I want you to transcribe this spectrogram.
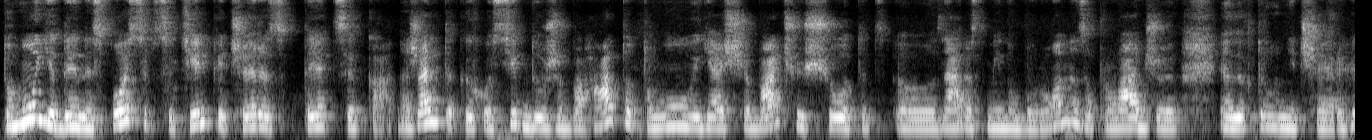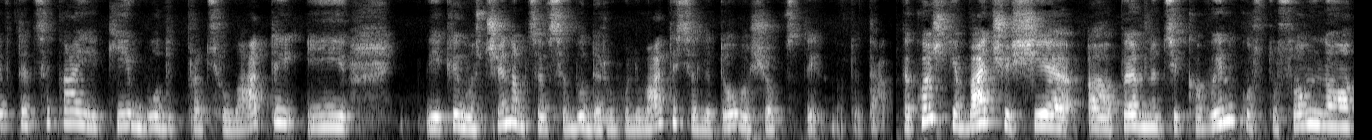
Тому єдиний спосіб це тільки через ТЦК. На жаль, таких осіб дуже багато, тому я ще бачу, що е, зараз Міноборони запроваджує електронні черги в ТЦК, які будуть працювати і якимось чином це все буде регулюватися для того, щоб встигнути. Так також я бачу ще е, певну цікавинку стосовно е,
